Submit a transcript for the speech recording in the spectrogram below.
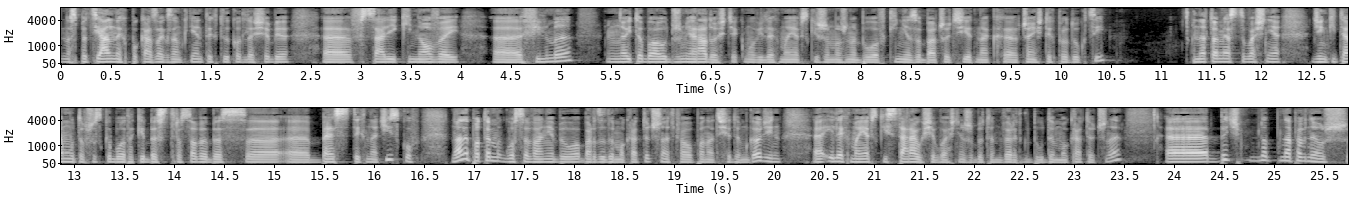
na specjalnych pokazach zamkniętych tylko dla siebie e, w sali kinowej filmy. No i to była olbrzymia radość, jak mówi Lech Majewski, że można było w kinie zobaczyć jednak część tych produkcji. Natomiast właśnie dzięki temu to wszystko było takie bezstresowe, bez, e, e, bez tych nacisków. No ale potem głosowanie było bardzo demokratyczne, trwało ponad 7 godzin. E, Ilech Majewski starał się właśnie, żeby ten werdykt był demokratyczny. Być, no, na pewno już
